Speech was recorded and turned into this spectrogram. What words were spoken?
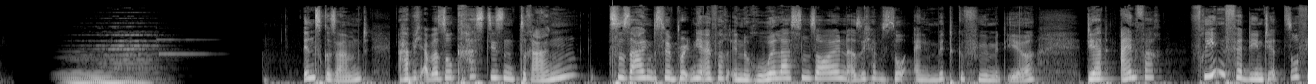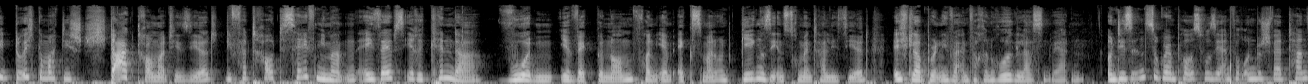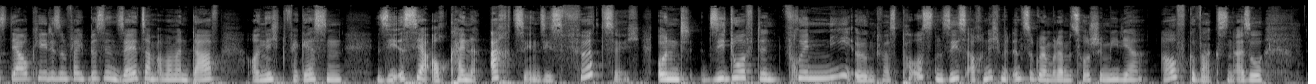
Insgesamt habe ich aber so krass diesen Drang zu sagen, dass wir Britney einfach in Ruhe lassen sollen. Also ich habe so ein Mitgefühl mit ihr. Die hat einfach Frieden verdient, die hat so viel durchgemacht, die ist stark traumatisiert, die vertraut safe niemanden. Ey, selbst ihre Kinder wurden ihr weggenommen von ihrem Ex-Mann und gegen sie instrumentalisiert. Ich glaube, Britney will einfach in Ruhe gelassen werden. Und diese Instagram-Posts, wo sie einfach unbeschwert tanzt, ja, okay, die sind vielleicht ein bisschen seltsam, aber man darf auch nicht vergessen, sie ist ja auch keine 18, sie ist 40. Und sie durfte früher nie irgendwas posten. Sie ist auch nicht mit Instagram oder mit Social Media aufgewachsen. Also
